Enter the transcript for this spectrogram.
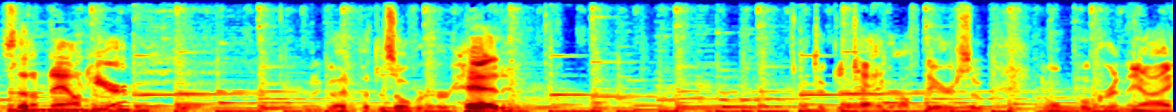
set him down here. I'm going to go ahead and put this over her head I took the tag you won't poke her in the eye.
